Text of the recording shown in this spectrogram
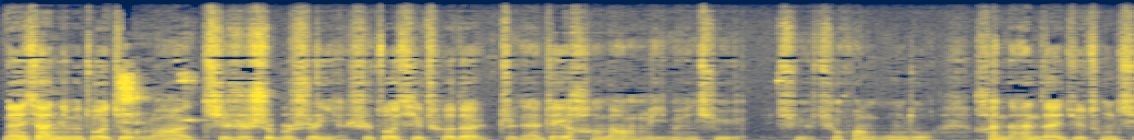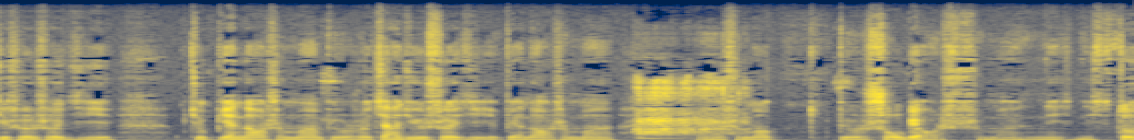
那像你们做久了，其实是不是也是做汽车的，只在这个行当里面去去去换工作，很难再去从汽车设计就变到什么，比如说家具设计，变到什么嗯，呃什么，比如手表什么，那那都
